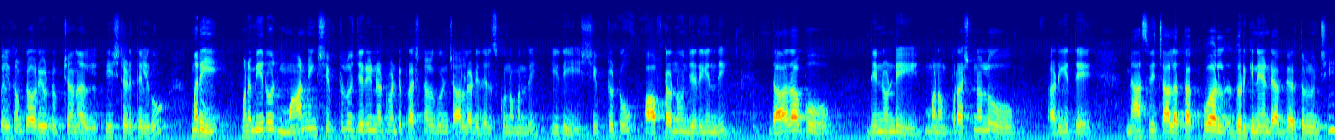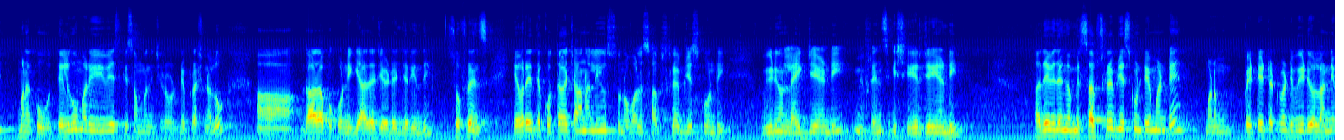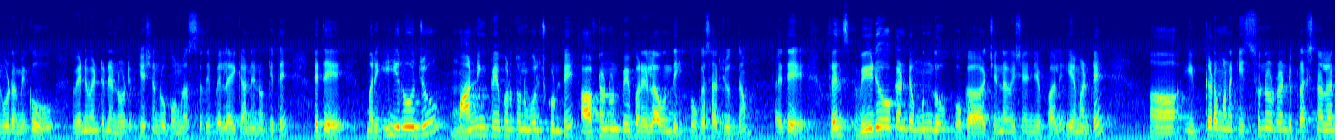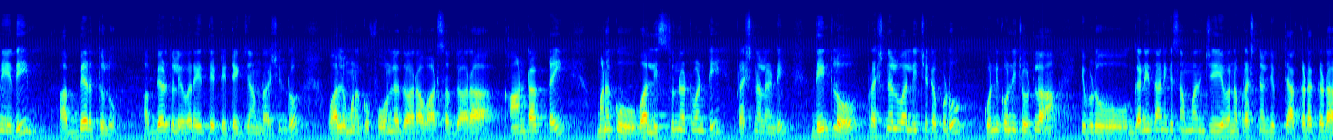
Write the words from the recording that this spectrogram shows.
Welcome to our YouTube channel ఈస్టర్డ్ Telugu. మరి మనం ఈరోజు మార్నింగ్ షిఫ్ట్లో జరిగినటువంటి ప్రశ్నల గురించి ఆల్రెడీ తెలుసుకున్నామండి. ఇది షిఫ్ట్ టు ఆఫ్టర్నూన్ జరిగింది. దాదాపు దీని నుండి మనం ప్రశ్నలు అడిగితే మ్యాథ్స్వి చాలా తక్కువ దొరికినాయండి అభ్యర్థుల నుంచి. మనకు తెలుగు మరియు యూఎస్కి సంబంధించినటువంటి ప్రశ్నలు దాదాపు కొన్ని గ్యాదర్ చేయడం జరిగింది. సో ఫ్రెండ్స్ ఎవరైతే కొత్తగా ఛానల్ చూస్తున్నారో వాళ్ళు సబ్స్క్రైబ్ చేసుకోండి. వీడియోని లైక్ చేయండి. మీ ఫ్రెండ్స్కి షేర్ చేయండి. అదేవిధంగా మీరు సబ్స్క్రైబ్ చేసుకుంటే ఏమంటే మనం పెట్టేటటువంటి వీడియోలన్నీ కూడా మీకు వెను వెంటనే నోటిఫికేషన్ రూపంలో వస్తుంది బెల్ ఐకాన్ని నొక్కితే. అయితే మరి ఈరోజు మార్నింగ్ పేపర్తో పోల్చుకుంటే ఆఫ్టర్నూన్ పేపర్ ఎలా ఉంది? ఒకసారి చూద్దాం. అయితే ఫ్రెండ్స్ వీడియో కంటే ముందు ఒక చిన్న విషయం చెప్పాలి. ఏమంటే ఇక్కడ మనకి ఇస్తున్నటువంటి ప్రశ్నలు అనేది అభ్యర్థులు అభ్యర్థులు ఎవరైతే టెట్ ఎగ్జామ్ రాసిండ్రో వాళ్ళు మనకు ఫోన్ల ద్వారా వాట్సాప్ ద్వారా కాంటాక్ట్ అయ్యి మనకు వాళ్ళు ఇస్తున్నటువంటి ప్రశ్నలండి. దీంట్లో ప్రశ్నలు వాళ్ళు ఇచ్చేటప్పుడు కొన్ని కొన్ని చోట్ల ఇప్పుడు గణితానికి సంబంధించి ఏమైనా ప్రశ్నలు చెప్తే అక్కడక్కడ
